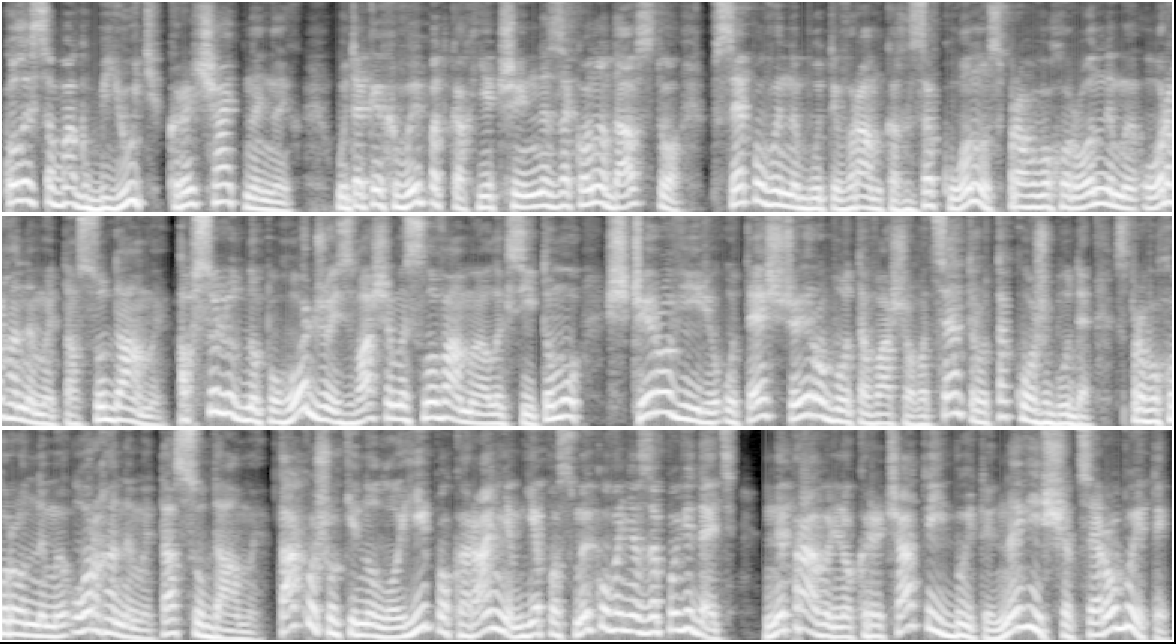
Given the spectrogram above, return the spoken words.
коли собак б'ють, кричать на них. У таких випадках є чинне законодавство. Все повинно бути в рамках закону з правоохоронними органами та судами. Абсолютно погоджуюсь з вашими словами, Олексій. Тому щиро вірю у те, що і робота вашого центру також буде з правоохоронними органами та судами. Також у кінології покаранням є посмикування заповідець. Неправильно кричати і бити. Навіщо це робити?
